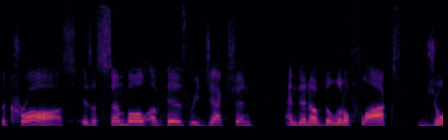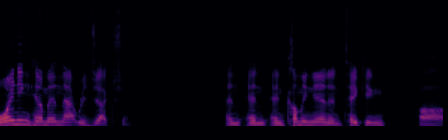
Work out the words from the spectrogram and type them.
the cross is a symbol of his rejection and then of the little flocks joining him in that rejection and, and, and coming in and taking uh,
